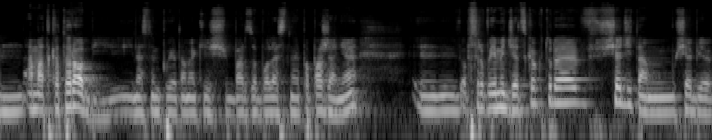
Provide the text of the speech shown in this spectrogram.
mm, a matka to robi i następuje tam jakieś bardzo bolesne poparzenie. Y, obserwujemy dziecko, które siedzi tam u siebie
